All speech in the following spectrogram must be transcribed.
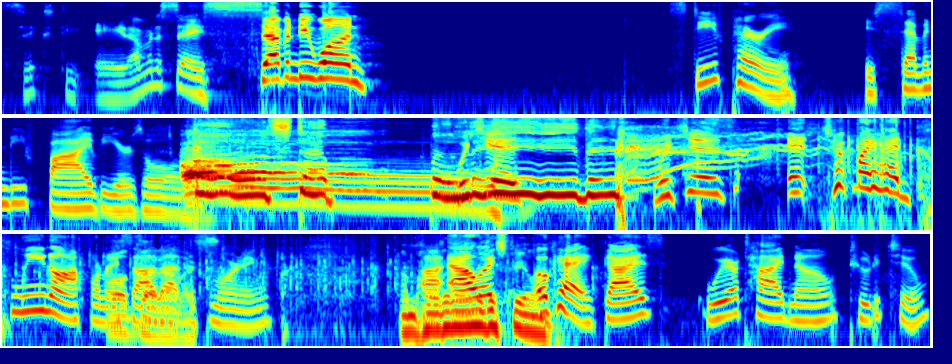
Sixty-eight. I'm gonna say seventy-one. Steve Perry is 75 years old. Don't step Which is- believing. Which is, it took my head clean off when I saw done, that Alex. this morning. I'm Uh, holding on to Alex, this feeling. okay, guys, we are tied now, two to two.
